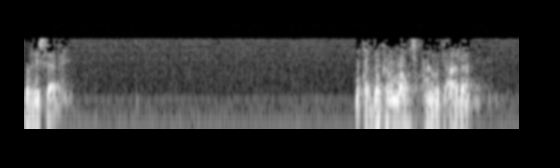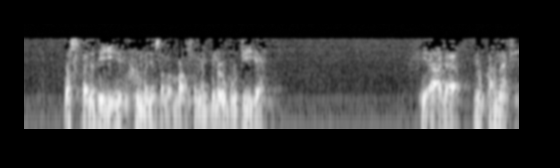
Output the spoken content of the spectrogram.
والرسالة. وقد ذكر الله سبحانه وتعالى وصف نبيه محمد صلى الله عليه وسلم بالعبودية في أعلى مقاماته.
